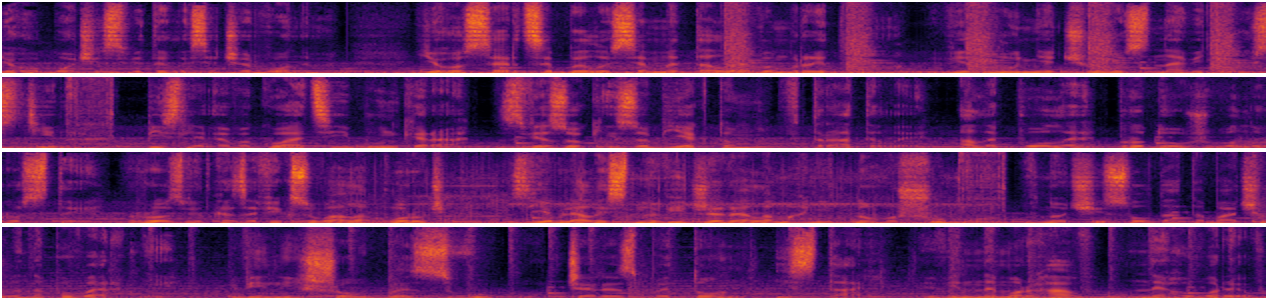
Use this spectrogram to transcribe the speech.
його очі світилися червоним. Його серце билося металевим ритмом. Відлуння чулось навіть у стінах. Після евакуації бункера зв'язок із об'єктом втратили, але поле продовжувало рости. Розвідка зафіксувала поруч з'являлись нові джерела магнітного шуму. Вночі солдата бачили на поверхні. Він йшов без звуку через бетон і сталь. Він не моргав, не говорив,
